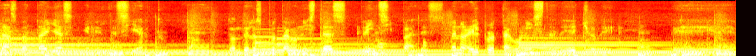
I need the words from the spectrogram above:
Las batallas en el desierto, donde los protagonistas principales, bueno, el protagonista de hecho de,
